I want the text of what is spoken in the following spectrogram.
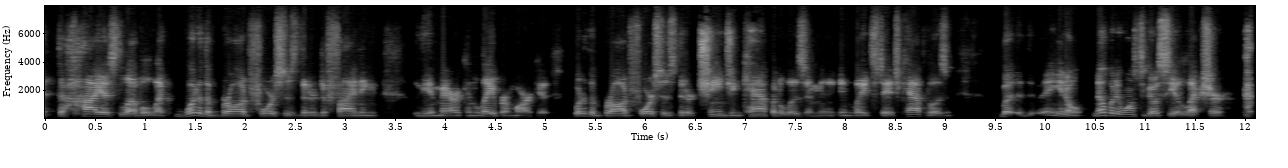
at the highest level like what are the broad forces that are defining the american labor market? What are the broad forces that are changing capitalism in, in late stage capitalism? But you know nobody wants to go see a lecture.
